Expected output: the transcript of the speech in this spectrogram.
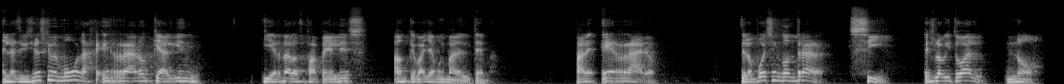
en las divisiones que me muevo es raro que alguien pierda los papeles aunque vaya muy mal el tema. ¿Vale? Es raro. ¿Te lo puedes encontrar? Sí. ¿Es lo habitual? No.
